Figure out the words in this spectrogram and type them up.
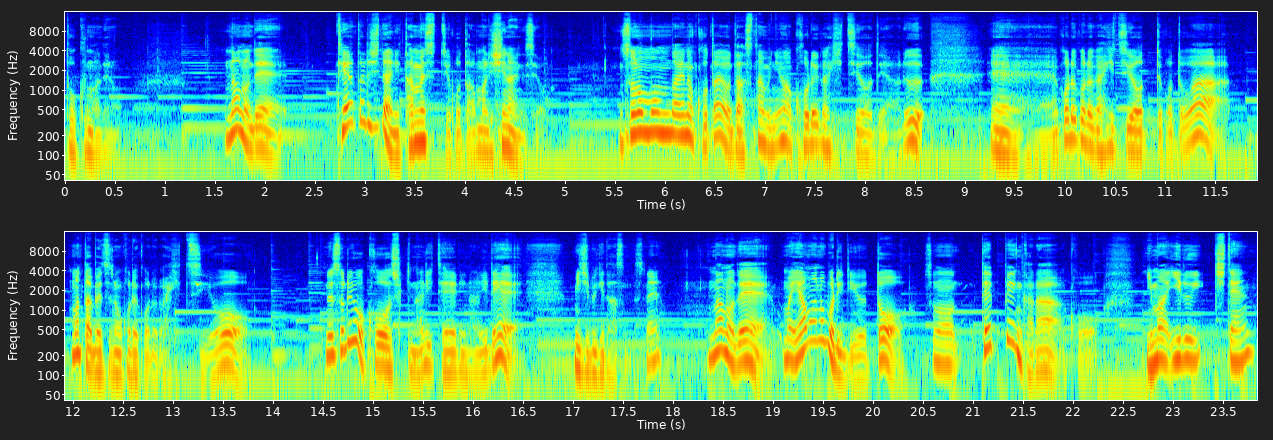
解くまでの。なので手当たり次第に試すっていうことはあんまりしないんですよ。その問題の答えを出すためにはこれが必要である、えーこれこれが必要ってことはまた別のこれこれが必要でそれを公式なり定理なりで導き出すんですね。なので、まあ、山登りで言うとそのてっぺんからこう今いる地点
